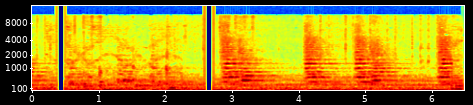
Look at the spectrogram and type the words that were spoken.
フフフフ。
